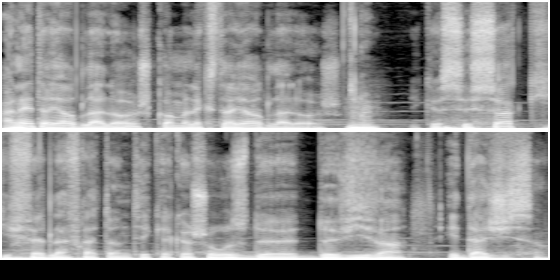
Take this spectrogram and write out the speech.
à l'intérieur de la loge comme à l'extérieur de la loge. Que c'est ça qui fait de la fraternité quelque chose de, de vivant et d'agissant.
